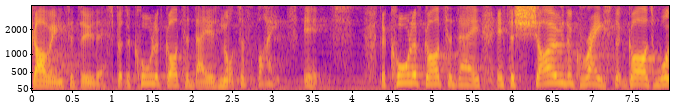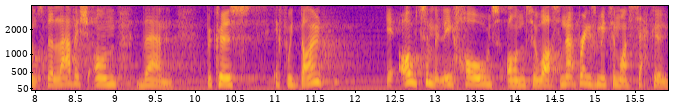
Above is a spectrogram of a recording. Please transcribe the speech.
going to do this. But the call of God today is not to fight it. The call of God today is to show the grace that God wants to lavish on them. Because if we don't, it ultimately holds on to us. And that brings me to my second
